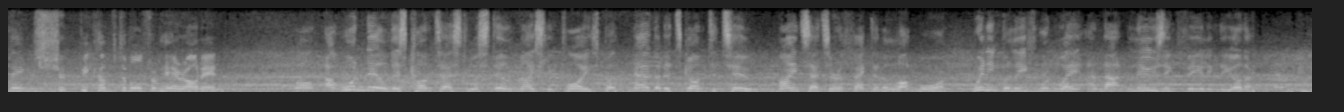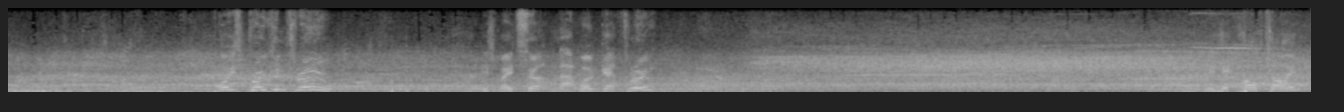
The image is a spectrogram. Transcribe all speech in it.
things should be comfortable from here on in. Well, at 1-0 this contest was still nicely poised, but now that it's gone to two, mindsets are affected a lot more. Winning belief one way and that losing feeling the other. Oh, he's broken through. And he's made certain that won't get through. We hit half-time.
